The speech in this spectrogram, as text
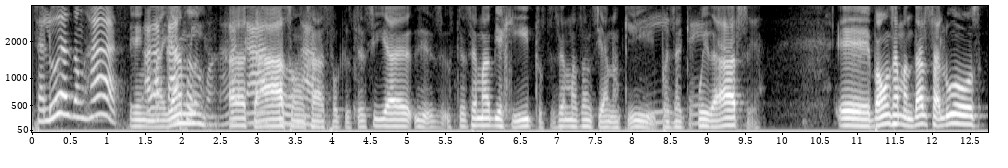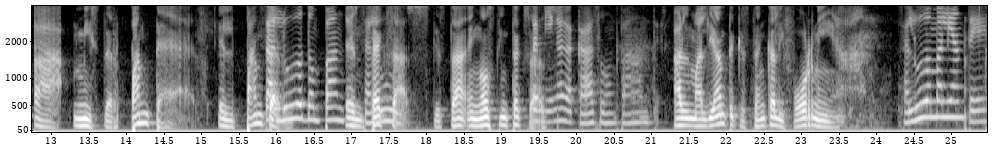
Saludos, don Haas. en Haga Miami. caso, don Juan. Haga, Haga caso, don Has, porque usted sí ya, es- usted es más viejito, usted es más anciano aquí, Sí, pues hay que cuidarse. Eh, vamos a mandar saludos a Mr. Panther, el Panther Saludos, don Panther. en saludos. Texas, que está en Austin, Texas. También haga caso, don Panther. Al maleante que está en California. Saludos, maleante.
